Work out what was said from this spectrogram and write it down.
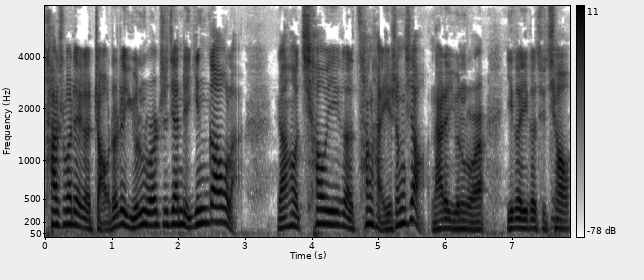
他说这个找着这云锣之间这音高了，然后敲一个沧海一声笑，拿这云锣一个一个去敲，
